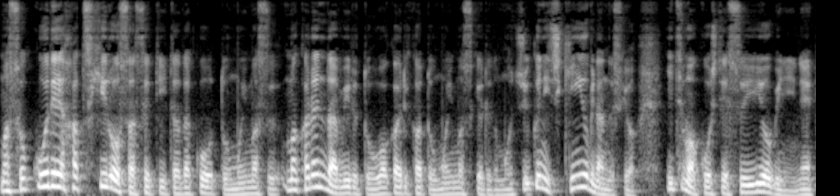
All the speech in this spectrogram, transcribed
まあ、そこで初披露させていただこうと思います。まあ、カレンダー見るとお分かりかと思いますけれども、19日金曜日なんですよ。いつもはこうして水曜日にね、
